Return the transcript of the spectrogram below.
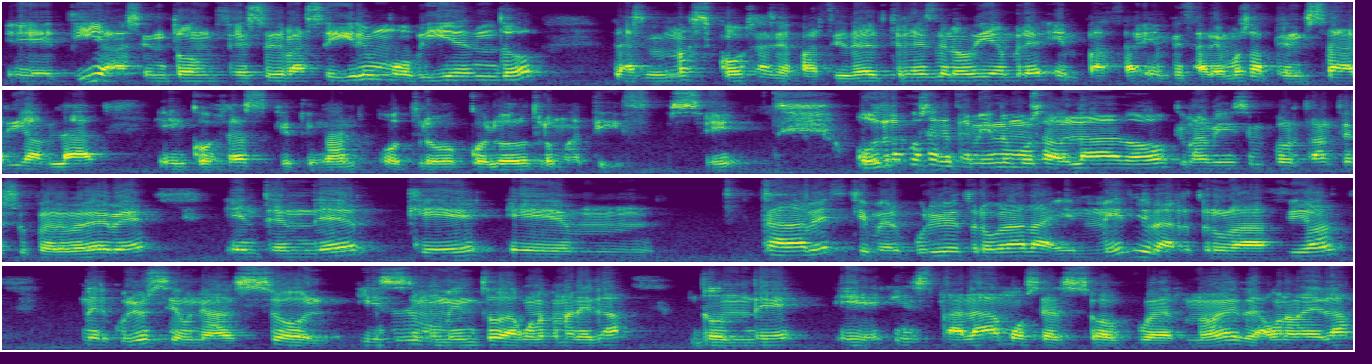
eh, días. Entonces se va a seguir moviendo las mismas cosas y a partir del 3 de noviembre empezaremos a pensar y a hablar en cosas que tengan otro color, otro matiz. ¿sí? Otra cosa que también hemos hablado, que más bien es importante, súper breve, entender que em, cada vez que Mercurio retrograda en medio de la retrogradación, Mercurio se une al Sol y ese es el momento de alguna manera donde eh, instalamos el software, ¿no? De alguna manera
